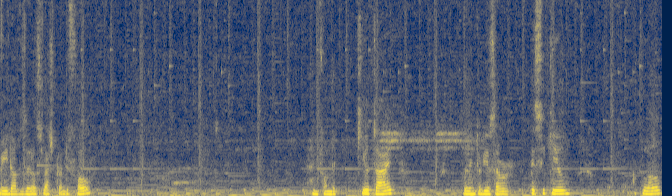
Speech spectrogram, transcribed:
3.0 slash 24 and from the queue type we'll introduce our PCQ upload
